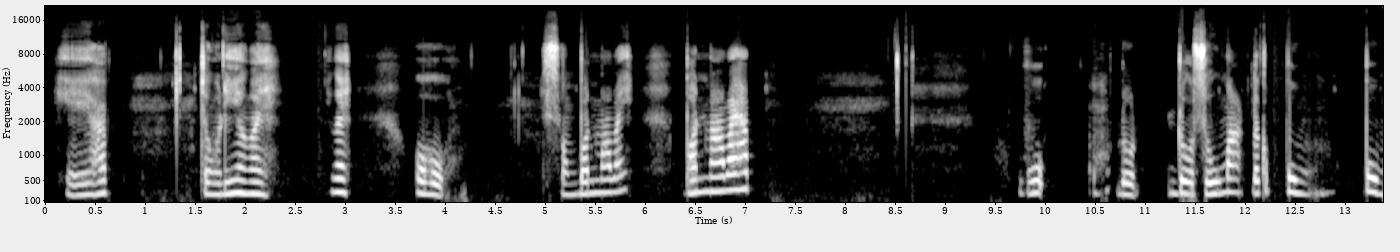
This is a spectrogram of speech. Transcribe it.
โอเคครับจังหวะนี้ยังไง ยังไง โอ้โห ส่งบอลมาไหมบอลมาไหมครับวุโดดโดดสูงมากแล้วก็ปุ่ม ปุ่ม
